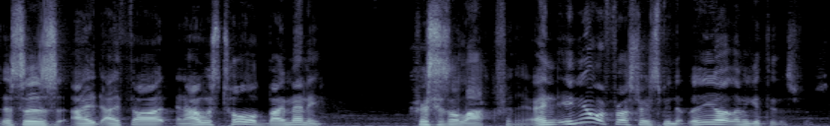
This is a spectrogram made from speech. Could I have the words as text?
This is I I thought and I was told by many, Khris is a lock for there. And, and you know what frustrates me? You know what? Let me get through this first.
